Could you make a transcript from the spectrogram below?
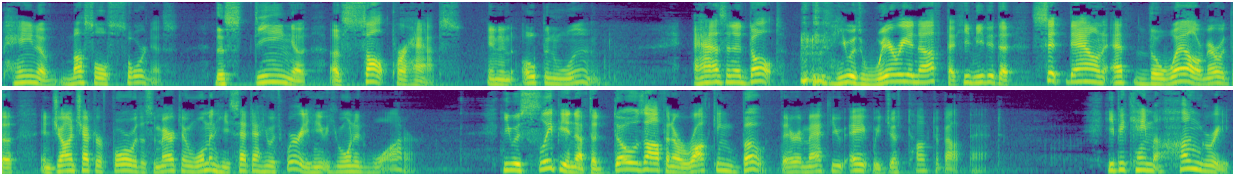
pain of muscle soreness, the sting of, of salt, perhaps, in an open wound. As an adult, he was weary enough that he needed to sit down at the well. Remember the, in John chapter 4 with the Samaritan woman, he sat down, he was worried, he, he wanted water. He was sleepy enough to doze off in a rocking boat. There in Matthew 8, we just talked about that. He became hungry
